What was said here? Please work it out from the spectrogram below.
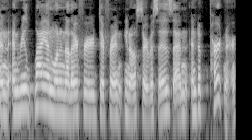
and, and rely on one another for different, you know, services and, and to partner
